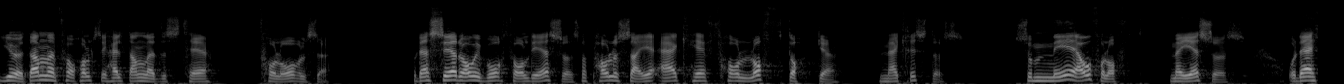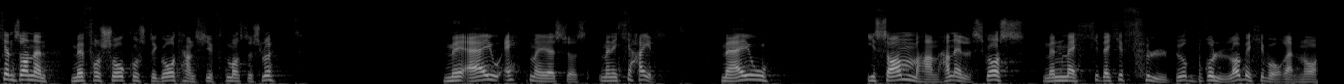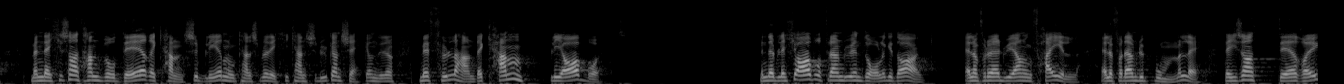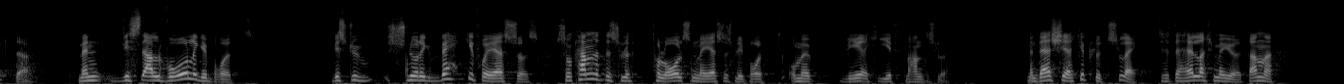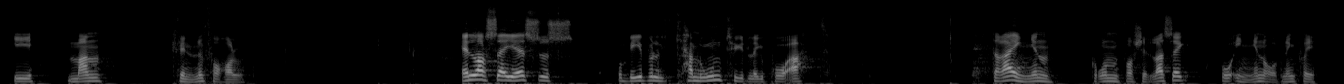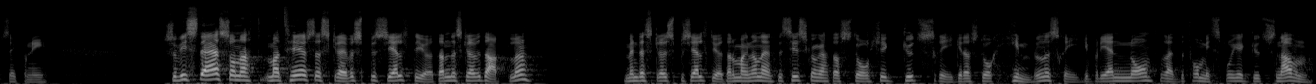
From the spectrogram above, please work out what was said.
jødene forholdt seg helt annerledes til forlovelse. Og Det ser du også i vårt forhold til Jesus. For Paulus sier 'Jeg har forlovt dere med Kristus'. Så vi er også forlovt med Jesus. Og det er ikke en sånn en 'vi får se hvordan det går, kanskje gifter vi oss til slutt'. Vi er jo ett med Jesus, men ikke helt. Vi er jo i sammen med han. Han elsker oss, men ikke, det er ikke fullbyrd bryllup ikke vårt ennå. Men det er ikke sånn at han vurderer kanskje blir noe, kanskje blir det ikke. Kanskje du kan sjekke om det er noe. Vi følger han. Det kan bli avbrutt. Men det blir ikke avbrutt fordi du har en dårlig dag, eller fordi du gjør noe feil, eller fordi du bommer litt. Det er ikke sånn at det røyk det. Men hvis det er alvorlige brudd, hvis du snur deg vekk fra Jesus, så kan det til slutt forlovelsen med Jesus bli brutt, og vi blir ikke gift med han til slutt. Men det skjer ikke plutselig. Det skjer heller ikke med jødene i mann-kvinne-forhold. Ellers er Jesus og Bibelen kanontydelige på at det er ingen grunn for å skille seg og ingen åpning for å gifte seg på ny. Så hvis det er sånn at Matteus er skrevet spesielt til jødene Det er skrevet til alle, men det er skrevet spesielt til jødene. Magnar nevnte sist gang at det står ikke Guds rike, det står himlenes rike. For de er enormt redde for å misbruke Guds navn.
